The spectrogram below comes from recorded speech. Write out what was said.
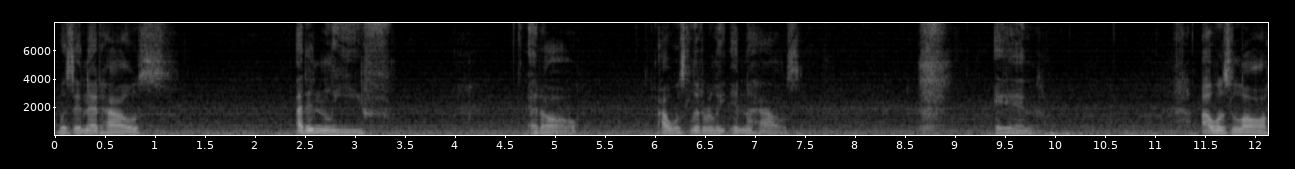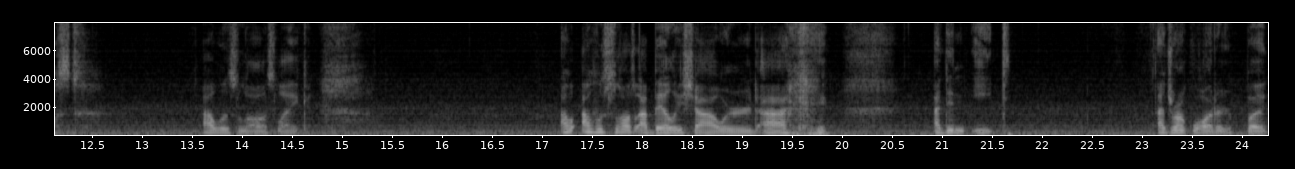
was in that house. I didn't leave at all. I was literally in the house. and I was lost. I was lost. Like, I, I was lost. I barely showered. I I didn't eat. I drank water, but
